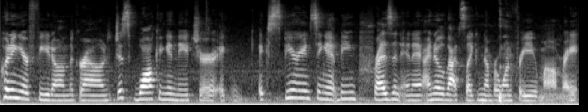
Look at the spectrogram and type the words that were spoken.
putting your feet on the ground, just walking in nature, e- experiencing it, being present in it. I know that's like number one for you, mom, right?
